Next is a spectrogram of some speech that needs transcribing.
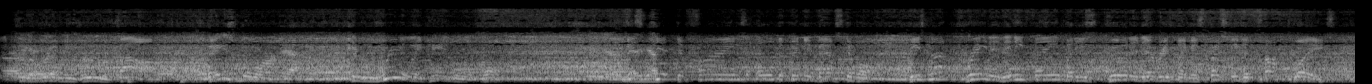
to the rim and drew the foul. Bazemore can really handle the ball. This kid defines Old Dominion basketball. He's not great at anything, but he's good at everything, especially the tough plays.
